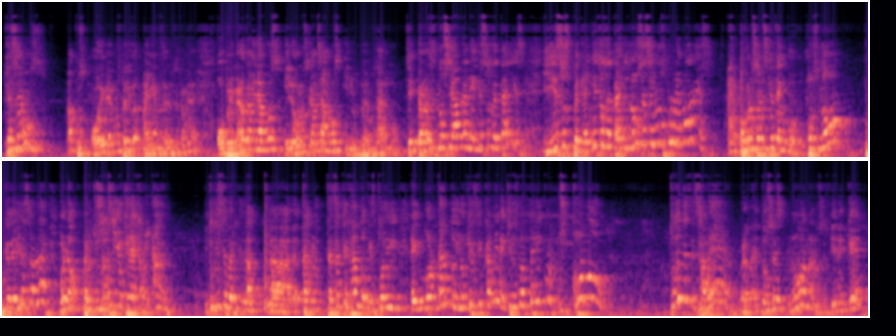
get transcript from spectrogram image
¿Qué hacemos? No, pues hoy vemos películas, mañana salimos a caminar. O primero caminamos y luego nos cansamos y nos vemos algo. Sí, pero a veces no se hablan en esos detalles. Y esos pequeñitos detalles luego se hacen unos problemones. ¿Por qué no sabes qué tengo? Pues no, porque debías hablar. Bueno, pero tú sabes que yo quería caminar. Y tú quieres ver, la, la, te, estás quejando que estoy engordando y no quieres que camine, quieres ver películas. Pues ¿cómo? Tú debes de saber, ¿verdad? Entonces, no, hermano, se tiene que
